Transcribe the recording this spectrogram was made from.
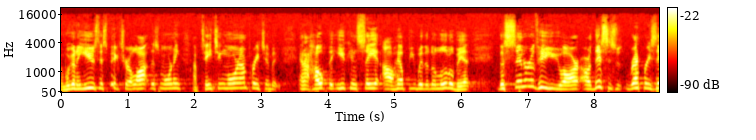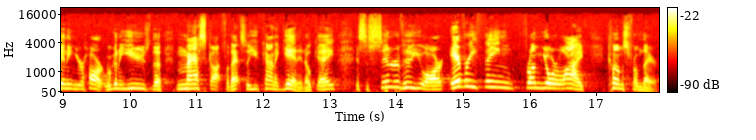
And we're going to use this picture a lot this morning. I'm teaching more and I'm preaching, but, and I hope that you can see it. I'll help you with it a little bit. The center of who you are, or this is representing your heart. We're going to use the mascot for that so you kind of get it, okay? It's the center of who you are. Everything from your life comes from there.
